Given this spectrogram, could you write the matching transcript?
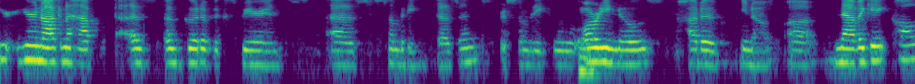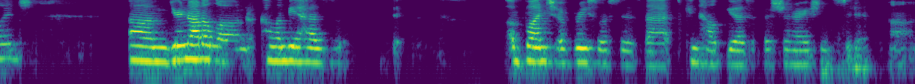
you're, you're not going to have as a good of experience as somebody who doesn't or somebody who Mm. already knows how to you know uh, navigate college um, you're not alone columbia has a bunch of resources that can help you as a first generation student um,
